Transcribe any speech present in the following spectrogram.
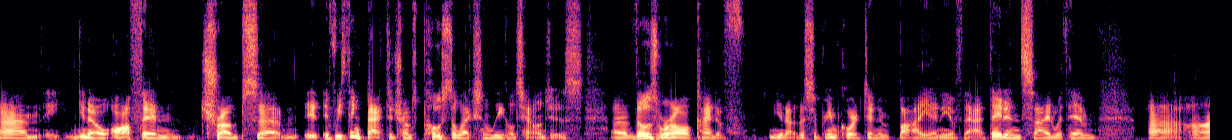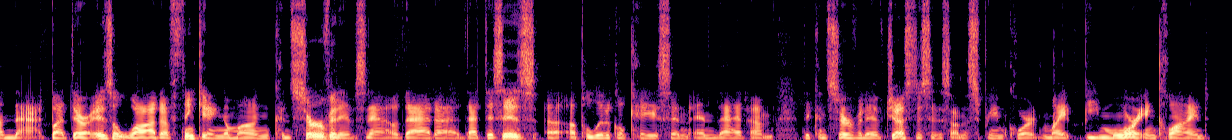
Um, you know, often Trump's um, if we think back to Trump's post-election legal challenges, uh, those were all kind of you know the Supreme Court didn't buy any of that. They didn't side with him uh, on that. But there is a lot of thinking among conservatives now that uh, that this is a, a, political case, and and that um, the conservative justices on the Supreme Court might be more inclined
